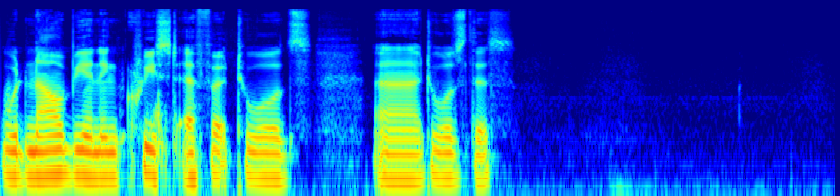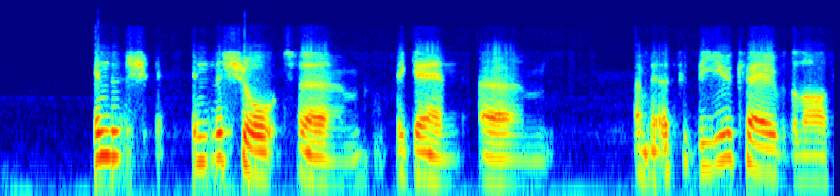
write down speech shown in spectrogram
would now be an increased effort towards uh, towards this? in the sh- in the short term, again, um, I mean, the UK over the last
